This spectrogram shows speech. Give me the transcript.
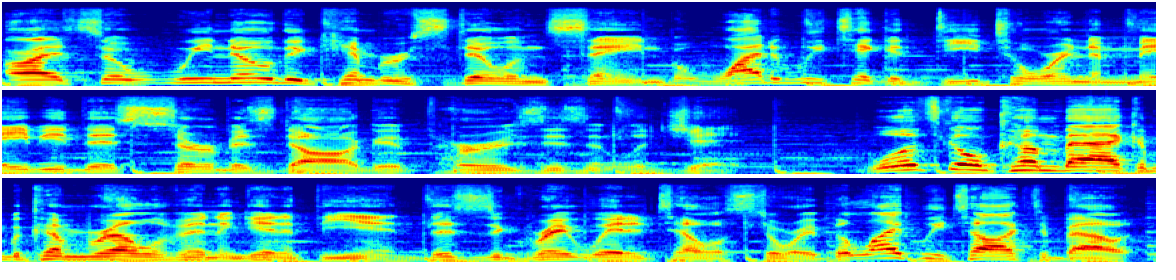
Alright, so we know that Kimber's still insane, but why did we take a detour into maybe this service dog of hers isn't legit? Well, it's gonna come back and become relevant again at the end. This is a great way to tell a story, but like we talked about,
